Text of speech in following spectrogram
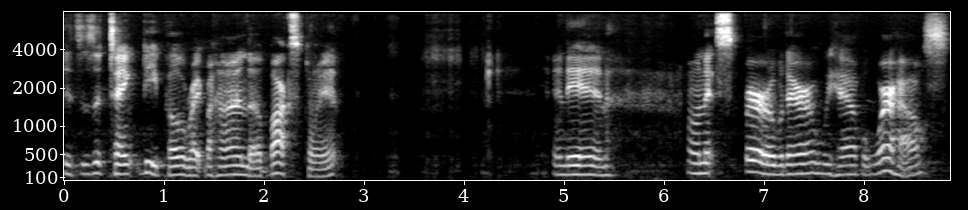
This is a tank depot right behind the box plant. And then on that spur over there, we have a warehouse.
